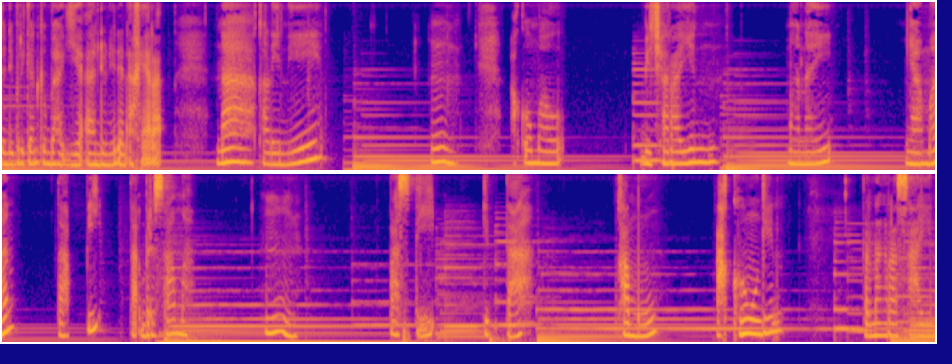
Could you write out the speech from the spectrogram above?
dan diberikan kebahagiaan dunia dan akhirat. Nah, kali ini, hmm, aku mau bicarain mengenai nyaman tapi tak bersama. Hmm, pasti kita, kamu, aku mungkin pernah ngerasain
